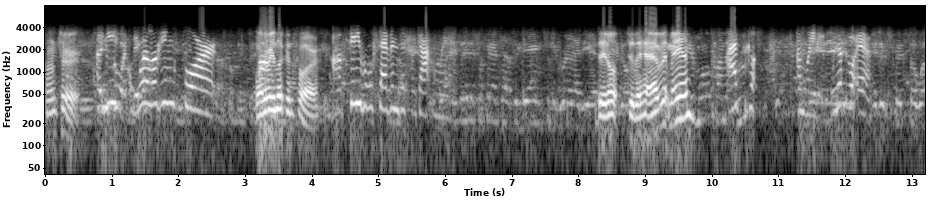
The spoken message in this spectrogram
Hunter, we're looking for what are we looking for? uh, Fable 7 The Forgotten Land. It's a fantastic game, such a great idea. They don't, do they have it, man? I have to go. I'm waiting. We have to go ask. It just fits. Let's go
